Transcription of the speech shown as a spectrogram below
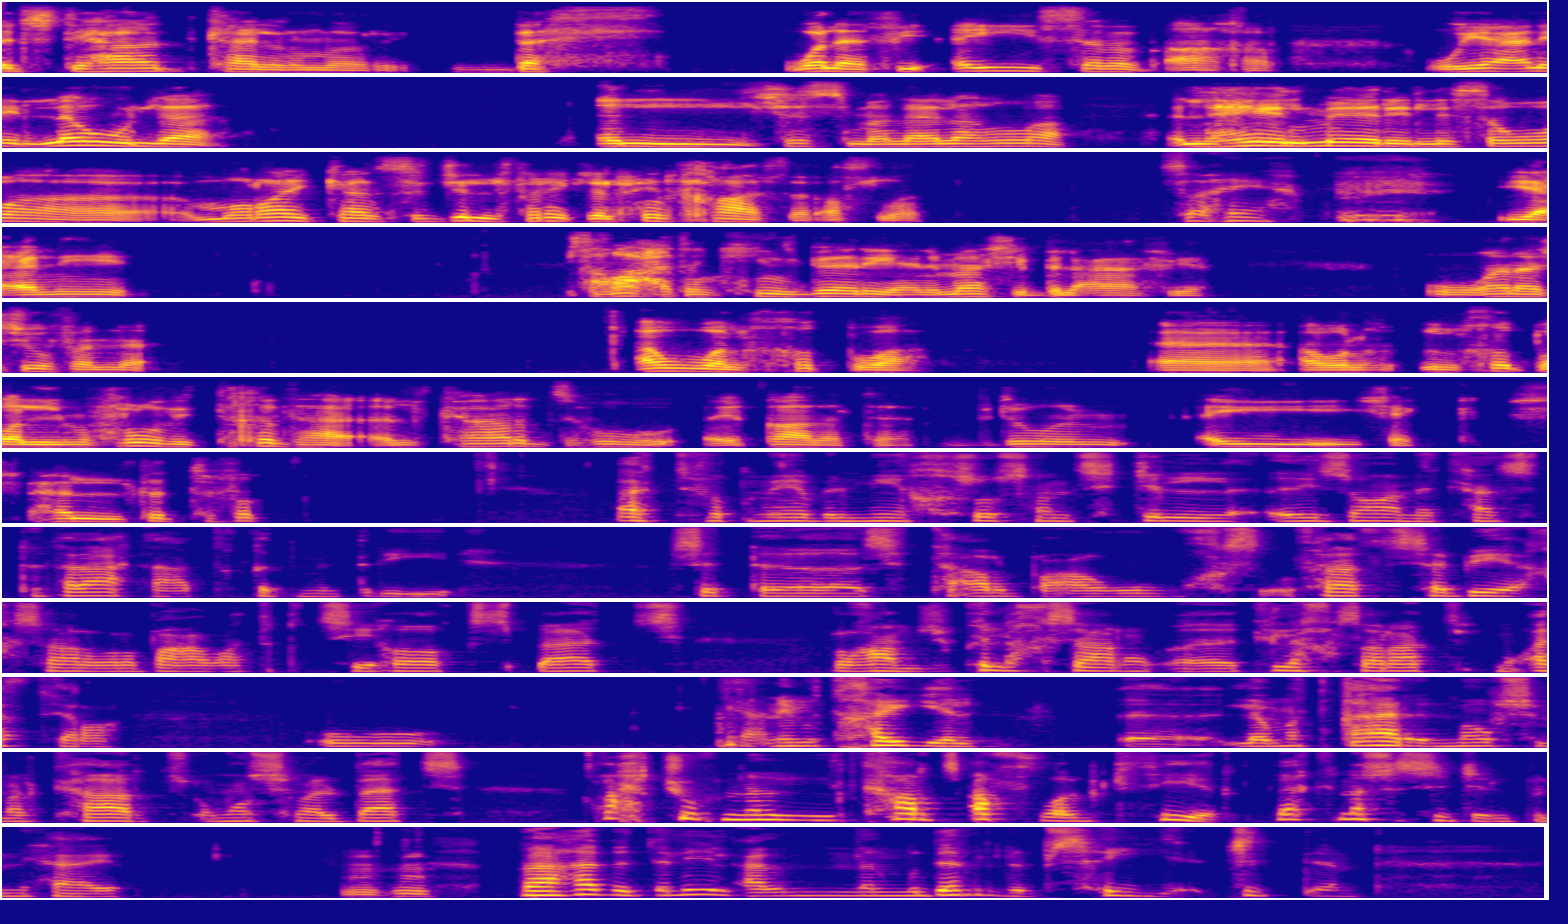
اجتهاد كايلر موري. بس ولا في أي سبب آخر. ويعني لولا ال- شو اسمه لا إله إلا الله ال Hail Mary اللي سواه موراي كان سجل الفريق الحين خاسر أصلا. صحيح. يعني صراحة كينغزبري يعني ماشي بالعافية. وأنا أشوف أن أول خطوة آه، أو الخطوة اللي المفروض يتخذها ال Cards هو إقالته بدون أي شك. هل تتفق؟ أتفق 100% خصوصا سجل اريزونا كان 6 3 أعتقد مدري 6 6 4 وثلاث أسابيع خسارة ورا بعض. أعتقد Seahawks Pats Rams وكلها خسارة كلها خسارات مؤثرة. و يعني متخيل آه، لما تقارن موسم ال Cards وموسم ال Pats راح تشوف إن ال Cards أفضل بكثير لكن نفس السجل بالنهاية. فهذا دليل على إن المدرب سيء جدا.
